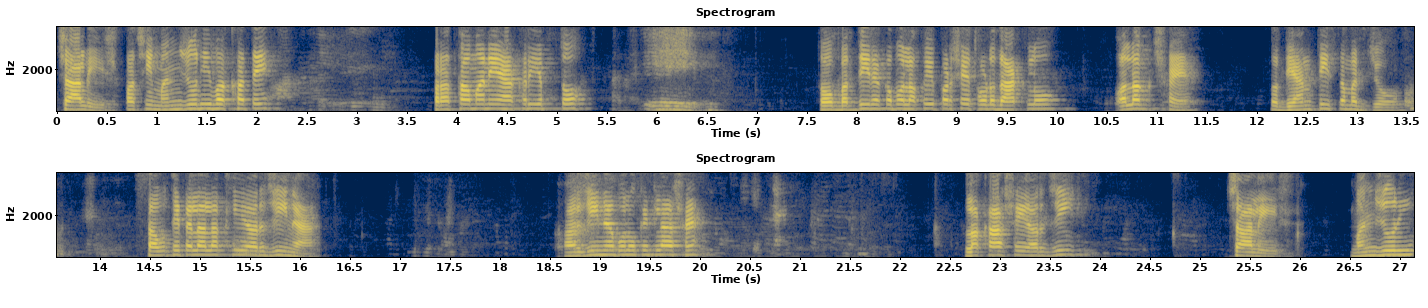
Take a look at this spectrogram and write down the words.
ચાલીસ. પછી મંજૂરી વખતે પ્રથમ અને આખરી હપ્તો? તો બધી રકમો લખવી પડશે, થોડો દાખલો અલગ છે. તો ધ્યાનથી સમજજો. સૌથી પહેલા લખીએ અરજીના. અરજીના બોલો કેટલા છે? લખાશે અરજી ચાલીસ મંજૂરી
